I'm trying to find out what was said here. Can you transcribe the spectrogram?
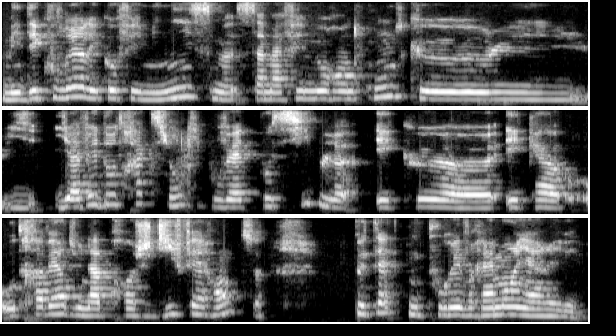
Mais découvrir l'écoféminisme, ça m'a fait me rendre compte qu'il y avait d'autres actions qui pouvaient être possibles et euh, et qu'au travers d'une approche différente, peut-être qu'on pourrait vraiment y arriver.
